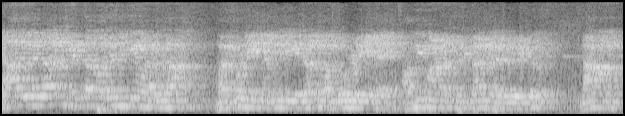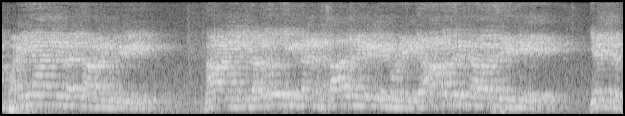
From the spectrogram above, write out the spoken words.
யார் வேணாலும் எந்த பதவிக்கும் வரலாம் மக்களுடைய நம்பிக்கை தான் மக்களுடைய அபிமானத்தை தான் பெற வேண்டும் நாம் பணியாற்றின காரணங்களில் நான் இந்த அளவுக்கு இந்த சாதனைகளை என்னுடைய கிராமத்திற்காக செய்தேன் என்று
